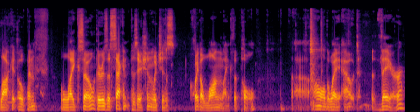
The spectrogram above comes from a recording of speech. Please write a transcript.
lock it open like so. There is a second position, which is quite a long length of pull, uh, all the way out there.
